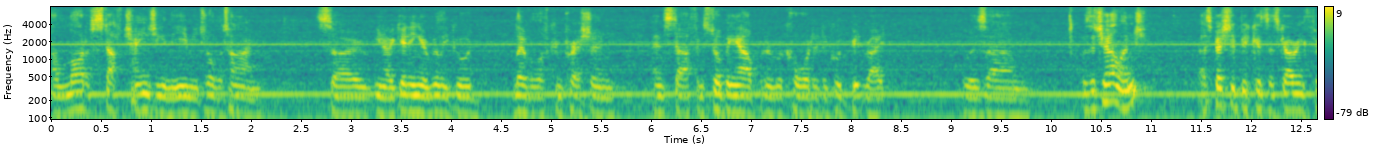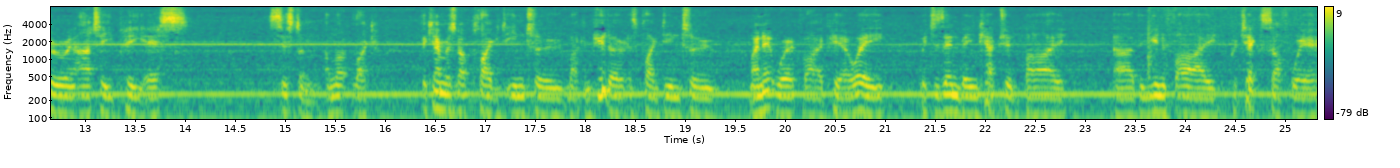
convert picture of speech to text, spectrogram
a lot of stuff changing in the image all the time. So, you know, getting a really good level of compression and stuff and still being able to record at a good bit rate was um, was a challenge, especially because it's going through an RTPS system. I'm not like, the camera's not plugged into my computer, it's plugged into my network via PoE, which is then being captured by uh, the UniFi Protect software,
